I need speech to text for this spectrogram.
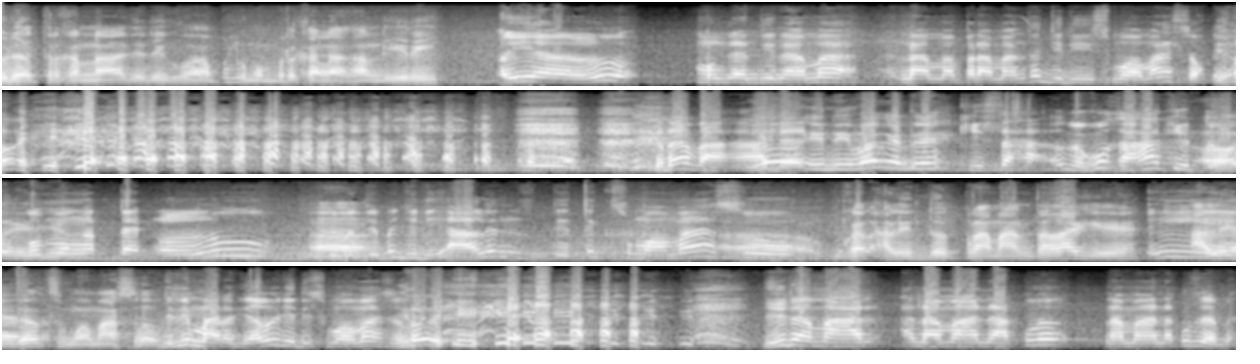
udah terkenal jadi gue nggak perlu memperkenalkan diri. Oh iya, lu mengganti nama nama Pramanta jadi semua masuk. ya? Kenapa? Lo Ada ini banget ya. kisah enggak gua kaget tuh. Oh, iya. Gua mau ngetek lu Ah. tiba-tiba jadi Alin titik semua masuk. Uh, bukan Alin Dot Pramanta lagi ya. Iya. Alin Dot semua masuk. Jadi marga lu jadi semua masuk. jadi nama nama anak lu, nama anak lu siapa?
